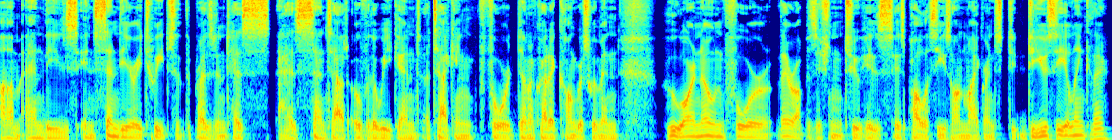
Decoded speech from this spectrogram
um, and these incendiary tweets that the president has has sent out over the weekend, attacking four Democratic congresswomen who are known for their opposition to his his policies on migrants. Do, do you see a link there?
